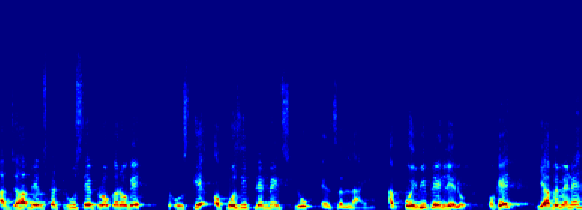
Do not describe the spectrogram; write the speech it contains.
आप जहाँ भी उसका ट्रू सेप ड्रॉ करोगे तो उसके अपोजिट प्लेन में it's look as a line आप कोई भी प्लेन ले लो ओके यहाँ पे मैंने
